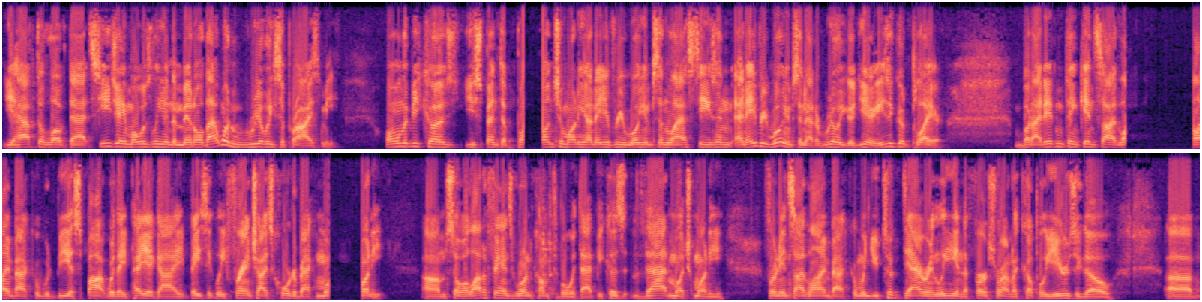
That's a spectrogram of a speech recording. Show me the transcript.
you have to love that. C.J. Mosley in the middle, that one really surprised me, only because you spent a bunch of money on Avery Williamson last season, and Avery Williamson had a really good year. He's a good player, but I didn't think inside linebacker would be a spot where they pay a guy basically franchise quarterback money. Um, so a lot of fans were uncomfortable with that because that much money for an inside linebacker when you took Darron Lee in the first round a couple years ago, uh,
